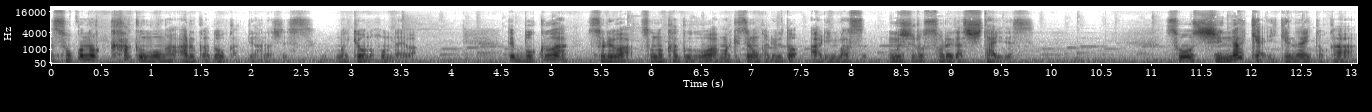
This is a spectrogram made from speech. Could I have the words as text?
そこの覚悟があるかどうかっていう話です、まあ、今日の本題は。で僕はそれはその覚悟は、まあ、結論から言うとあります。むしろそれがしたいです。そうしなきゃいけないとか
